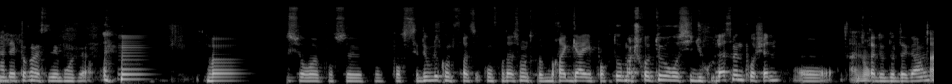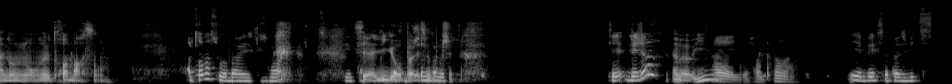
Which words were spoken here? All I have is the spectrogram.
À l'époque, on achetait des bons joueurs. Sur, pour, ce, pour, pour, ces doubles confrontations entre Braga et Porto. Match retour aussi, du coup, la semaine prochaine. Euh, ah, non. De ah non, non, le 3 mars. Hein. Ah, le 3 mars, bah, excuse-moi. c'est la Ligue Europa la semaine prochaine. Déjà? Ah bah oui. Ouais, il est champion, là. Eh ben, ça passe vite.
